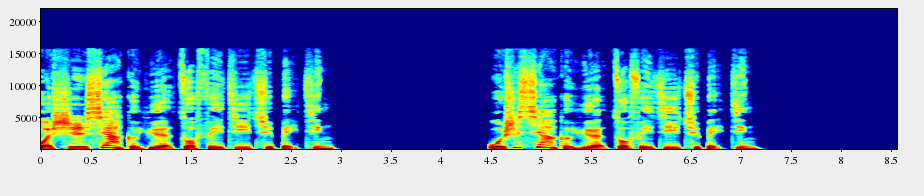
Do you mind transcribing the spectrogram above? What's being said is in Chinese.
我是下个月坐飞机去北京。我是下个月坐飞机去北京。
